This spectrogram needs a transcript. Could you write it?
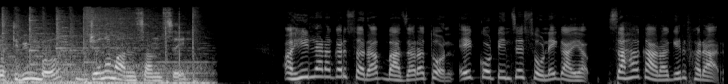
प्रतिबिंब जनमानसांचे. अहिल्यानगर सराफ बाजारातून एक कोटींचे सोने गायब सहा कारागीर फरार.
